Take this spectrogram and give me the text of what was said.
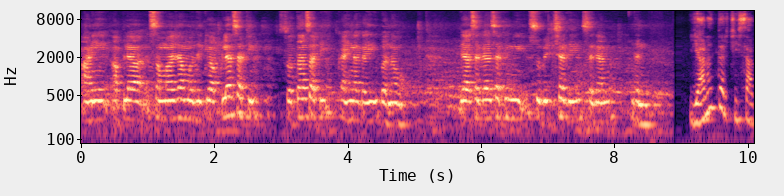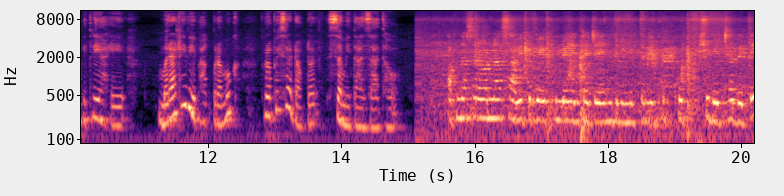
आणि आपल्या समाजामध्ये किंवा आपल्यासाठी स्वतःसाठी काही ना काही बनावं. या सगळ्यासाठी मी शुभेच्छा देईन सगळ्यांना. धन्यवाद. यानंतरची सावित्री आहे मराठी विभाग प्रमुख प्रोफेसर डॉक्टर समिता जाधव. आपणा सर्वांना सावित्रीबाई फुले यांच्या जयंतीनिमित्त मी खूप खूप शुभेच्छा देते.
